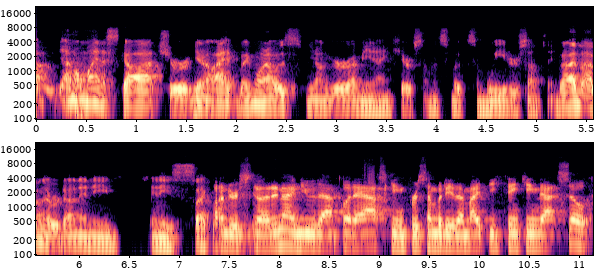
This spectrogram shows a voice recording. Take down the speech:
I, don't mind a scotch or, you know, I, when I was younger, I mean, I didn't care if someone smoked some weed or something, but I've, I've never done any, any cycle. Understood. And I knew that, but asking for somebody that might be thinking that. So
